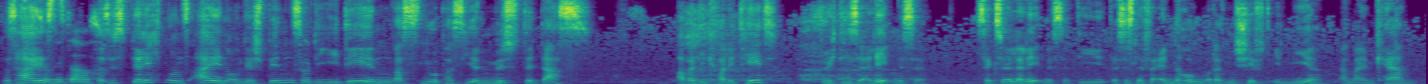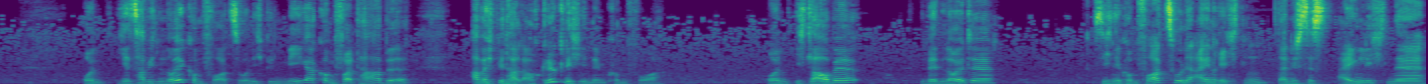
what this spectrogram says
Das heißt, so das ist, wir richten uns ein und wir spinnen so die Ideen, was nur passieren müsste, das. Aber die Qualität durch diese Erlebnisse, sexuelle Erlebnisse, die, das ist eine Veränderung oder ein Shift in mir, an meinem Kern. Und jetzt habe ich eine neue Komfortzone, ich bin mega komfortabel, aber ich bin halt auch glücklich in dem Komfort. Und ich glaube, wenn Leute sich eine Komfortzone einrichten, dann ist es eigentlich eine,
